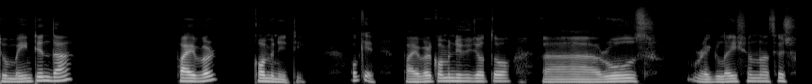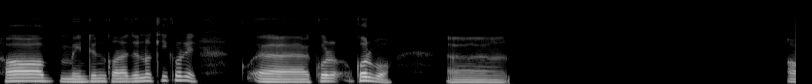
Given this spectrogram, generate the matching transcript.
to maintain the Fiverr community." Okay? Fiverr community যত রুলস, রেগুলেশন আছে সব মেনটেন করার জন্য কি করে কর করব? ও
